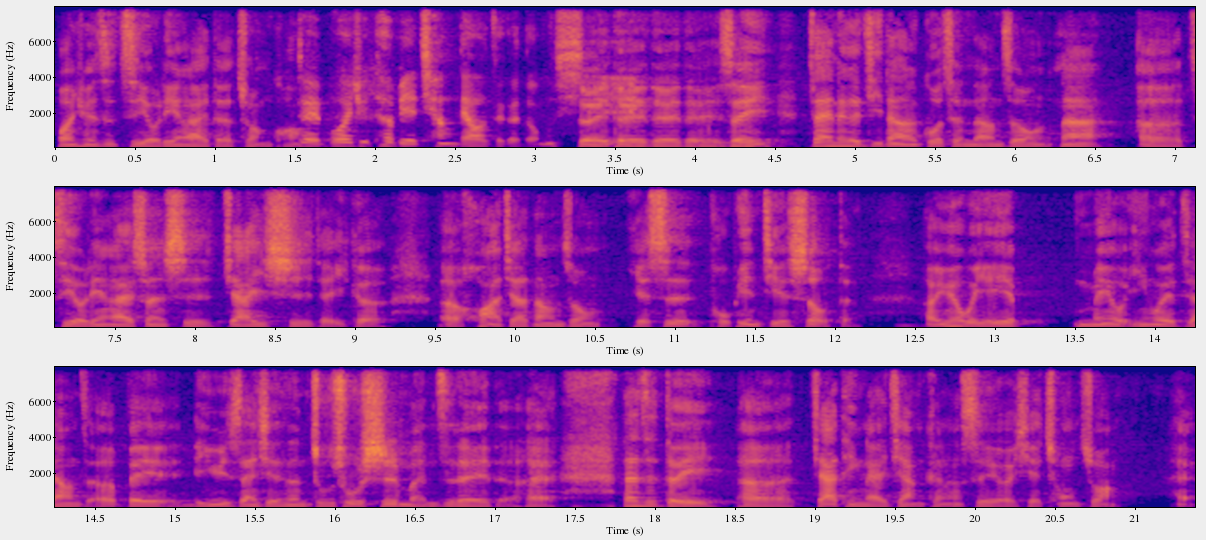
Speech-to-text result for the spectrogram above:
完全是自由恋爱的状况，对，不会去特别强调这个东西。对对对对，嗯、所以在那个激荡的过程当中，那呃自由恋爱算是嘉义市的一个呃画家当中也是普遍接受的啊、呃，因为我爷爷没有因为这样子而被林玉山先生逐出师门之类的，嘿，但是对呃家庭来讲可能是有一些冲撞，嘿，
